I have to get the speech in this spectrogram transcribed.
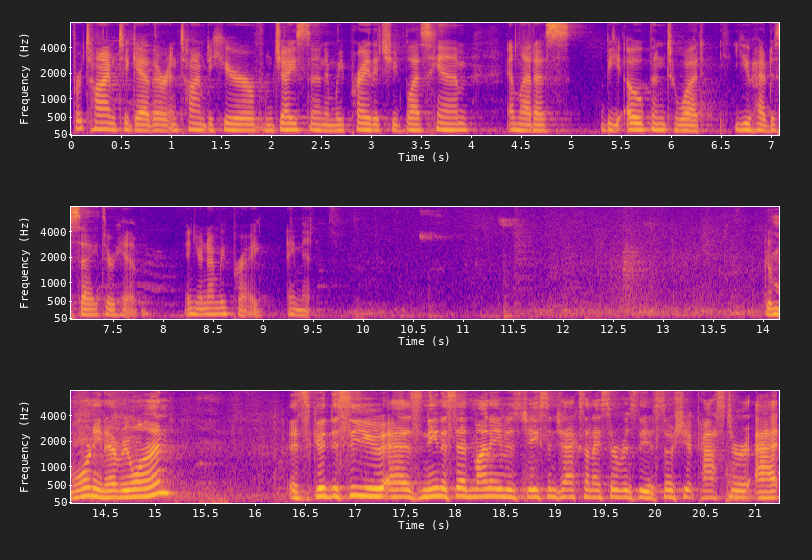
for time together and time to hear from Jason, and we pray that you'd bless him and let us be open to what you have to say through him. In your name we pray. Amen. Good morning, everyone. It's good to see you. As Nina said, my name is Jason Jackson. I serve as the associate pastor at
